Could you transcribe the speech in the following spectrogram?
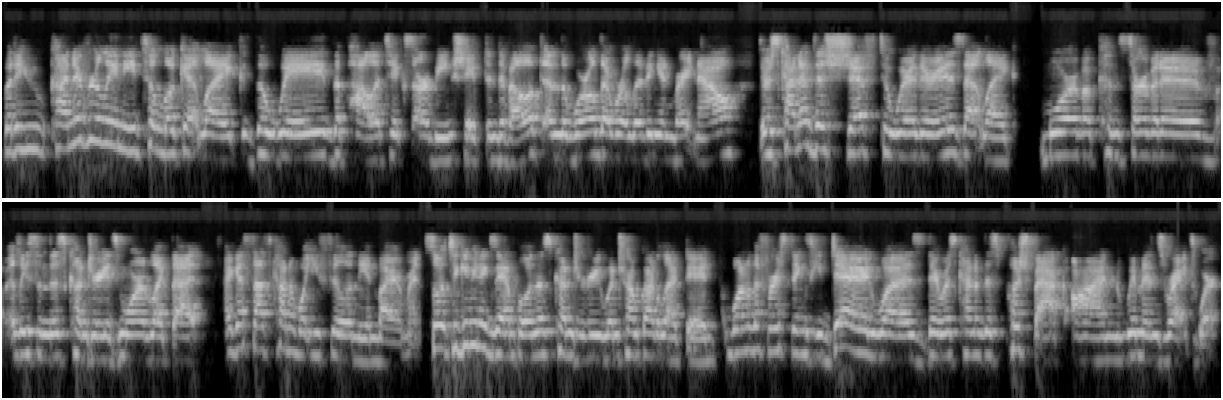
But you kind of really need to look at like the way the politics are being shaped and developed and the world that we're living in right now. There's kind of this shift to where there is that like, more of a conservative, at least in this country, it's more of like that I guess that's kind of what you feel in the environment. So to give you an example, in this country, when Trump got elected, one of the first things he did was there was kind of this pushback on women's rights work.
